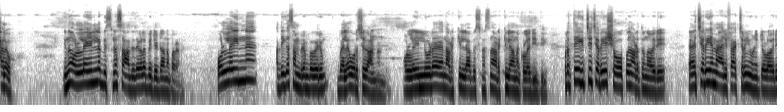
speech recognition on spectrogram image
ഹലോ ഇന്ന് ഓൺലൈനിലെ ബിസിനസ് സാധ്യതകളെ പറ്റിയിട്ടാണ് പറയുന്നത്. ഓൺലൈനിന് അധിക സംരംഭകരും വില കുറച്ച് കാണുന്നുണ്ട്. ഓൺലൈനിലൂടെ നടക്കില്ല ബിസിനസ് നടക്കില്ല എന്നൊക്കെയുള്ള രീതിയിൽ. പ്രത്യേകിച്ച് ചെറിയ ഷോപ്പ് നടത്തുന്നവർ ചെറിയ മാനുഫാക്ചറിങ് യൂണിറ്റ് ഉള്ളവർ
